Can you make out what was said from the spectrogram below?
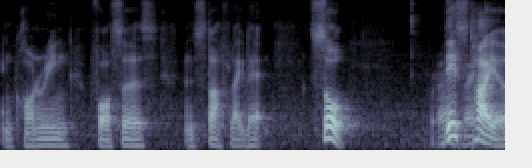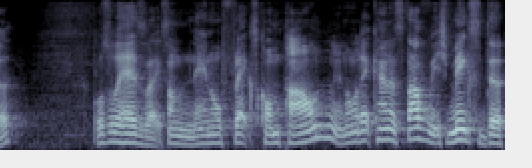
and cornering forces and stuff like that. So, this tire also has like some nanoflex compound and all that kind of stuff, which makes the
